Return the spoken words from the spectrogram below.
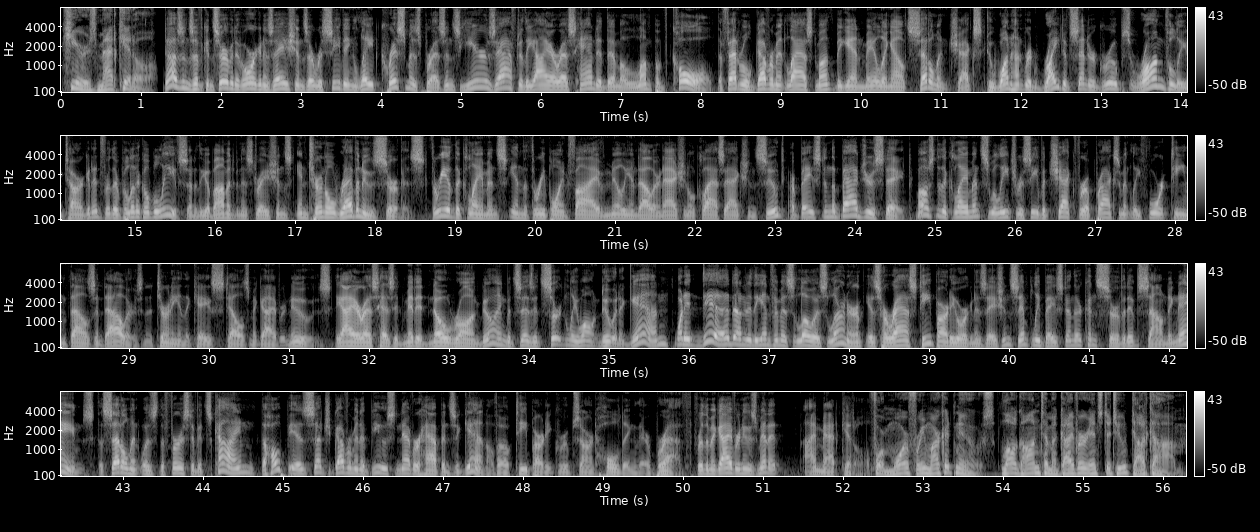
Here's Matt Kittle. Dozens of conservative organizations are receiving late Christmas presents years after the IRS handed them a lump of coal. The federal government last month began mailing out settlement checks to 100 right of center groups wrongfully targeted for their political beliefs under the Obama administration's Internal Revenue Service. Three of the claimants in the $3.5 million national class action suit are based in the Badger State. Most of the claimants will each receive a check for approximately $14,000. An attorney in the case case, tells MacIver News. The IRS has admitted no wrongdoing, but says it certainly won't do it again. What it did under the infamous Lois Lerner is harass Tea Party organizations simply based on their conservative sounding names. The settlement was the first of its kind. The hope is such government abuse never happens again, although Tea Party groups aren't holding their breath. For the MacIver News Minute, I'm Matt Kittle. For more free market news, log on to MacIverInstitute.com.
